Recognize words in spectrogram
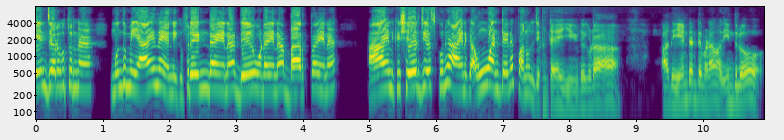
ఏం జరుగుతున్నా? ముందు మీ ఆయనే నీకు ఫ్రెండ్ అయినా దేవుడైనా భర్త అయినా ఆయనకి షేర్ చేసుకుని ఆయనకి ఊ అంటేనే పనులు చేయి అంటే ఈవిడ కూడా అది ఏంటంటే మేడం ఇందులో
